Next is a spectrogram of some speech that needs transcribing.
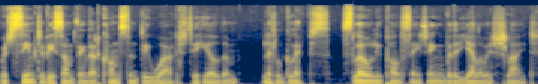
which seemed to be something that constantly worked to heal them, little glyphs slowly pulsating with a yellowish light.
